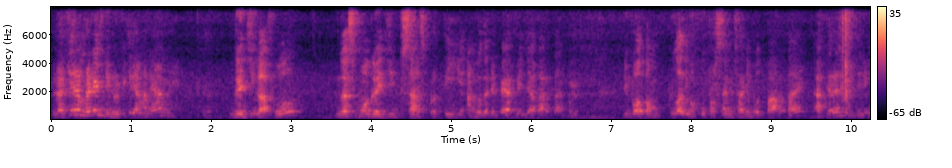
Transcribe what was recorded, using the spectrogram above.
Dan akhirnya mereka jadi berpikir yang aneh-aneh Ya. gaji nggak full, nggak semua gaji besar seperti anggota DPRD Jakarta, Ya. dipotong pula 50% misalnya buat partai, akhirnya terjadi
